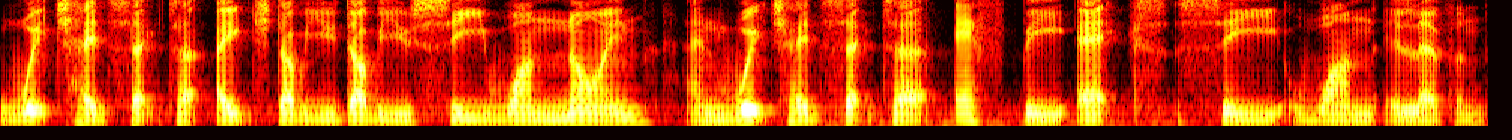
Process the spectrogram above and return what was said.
Witchhead Sector HWWC19 and Witchhead Sector FBX-C111.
